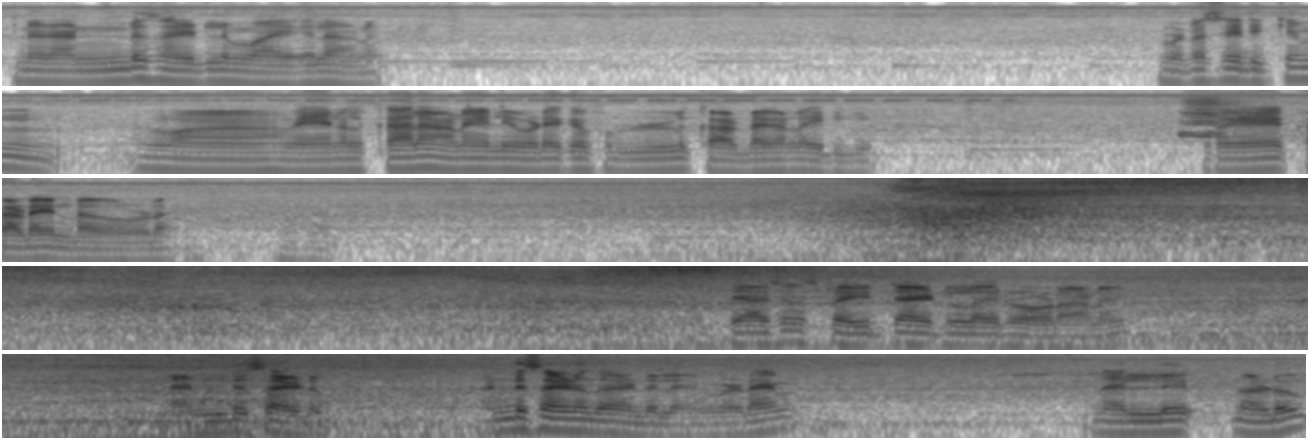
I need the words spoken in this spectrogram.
പിന്നെ രണ്ട് സൈഡിലും വയലാണ്. ഇവിടെ ശരിക്കും വേനൽക്കാലമാണെങ്കിലും ഇവിടെയൊക്കെ ഫുള്ള് കടകളായിരിക്കും. കുറേ കട ഉണ്ടാകും ഇവിടെ അത്യാവശ്യം സ്ട്രെയിറ്റ് ആയിട്ടുള്ള ഒരു റോഡാണ്. രണ്ട് സൈഡും. രണ്ട് സൈഡും ഇത് കണ്ടില്ലേ? നെല്ല് നടും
